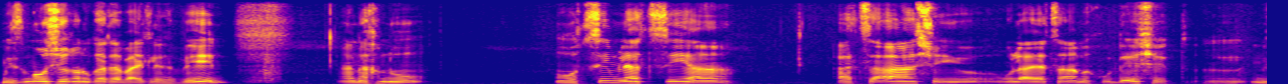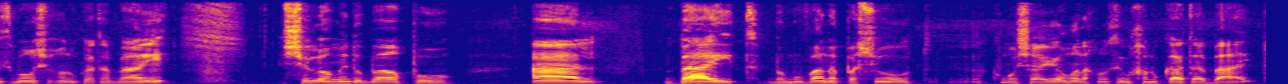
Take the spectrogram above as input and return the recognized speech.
מזמור שיר חנוכת הבית לדוד, אנחנו רוצים להציע הצעה שהיא אולי הצעה מחודשת על מזמור שיר חנוכת הבית, שלא מדובר פה על בית במובן הפשוט, כמו שהיום אנחנו עושים חנוכת הבית,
